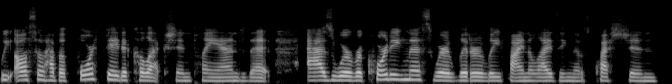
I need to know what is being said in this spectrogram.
We also have a fourth data collection planned that as we're recording this, we're literally finalizing those questions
